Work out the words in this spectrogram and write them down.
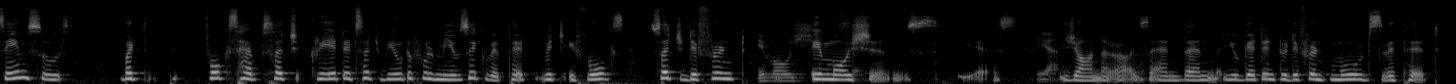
same surs but folks have such created such beautiful music with it which evokes such different Emotions. emotions yes, Yes. genres and then you get into different moods with it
